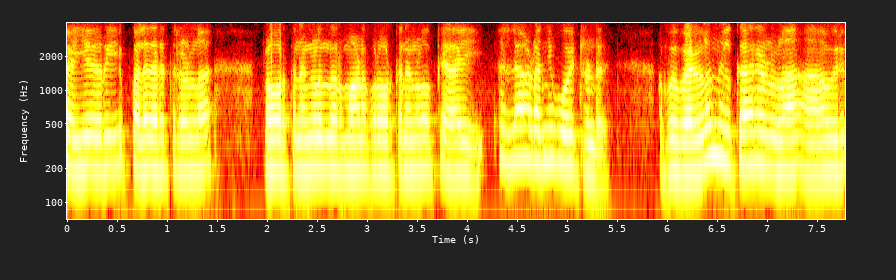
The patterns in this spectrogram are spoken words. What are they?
കയ്യേറി പലതരത്തിലുള്ള പ്രവർത്തനങ്ങളും നിർമ്മാണ പ്രവർത്തനങ്ങളും ഒക്കെ ആയി എല്ലാം അടഞ്ഞു പോയിട്ടുണ്ട്. അപ്പോൾ വെള്ളം നിൽക്കാനുള്ള ആ ഒരു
